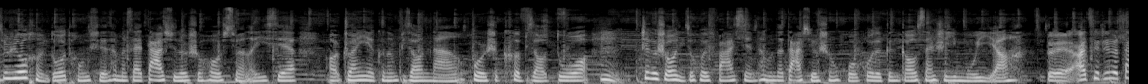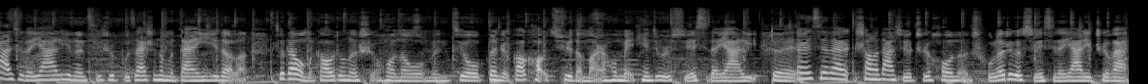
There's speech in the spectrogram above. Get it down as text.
就是有很多同学他们在大学的时候选了一些呃专业可能比较难，或者是课比较多。嗯，这个时候你就会发现他们的大学生活过得跟高三是一模一样。对，而且这个大学的压力呢，其实不再是那么单一的了。就在我们高中的时候呢，我们就奔着高考去的嘛，然后每天就是学习的压力。对，但是现在上了大学之后呢，除了这个学习的压力之外，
